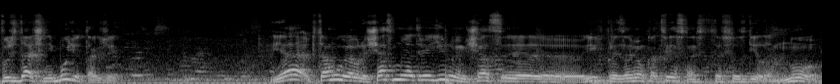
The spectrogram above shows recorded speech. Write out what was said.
вы же дальше не будете так жить. Я к тому говорю, сейчас мы отреагируем, сейчас э, их призовем к ответственности, это все сделаем. Но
